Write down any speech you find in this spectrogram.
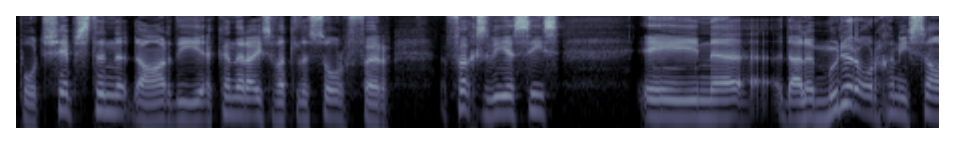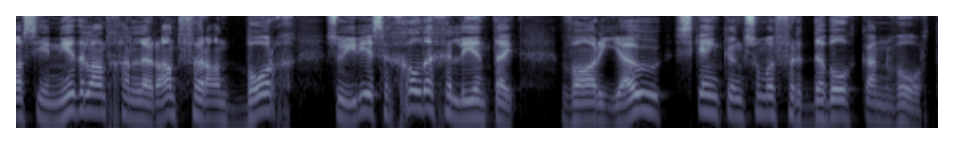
Port Shepstone, daardie kinderhuis wat hulle sorg vir vigswesies en uh, hulle moederorganisasie in Nederland gaan hulle randverant borg. So hierdie is 'n guldige geleentheid waar jou skenking sommer verdubbel kan word.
